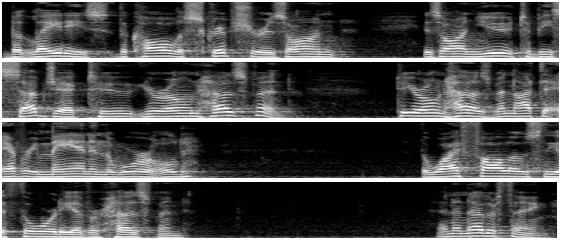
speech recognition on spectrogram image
But ladies, the call of scripture is on, is on you to be subject to your own husband. To your own husband, not to every man in the world the wife follows the authority of her husband. And another thing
